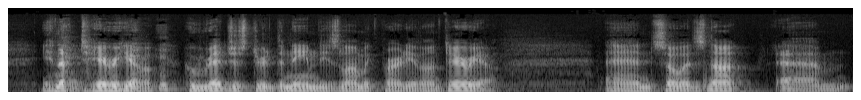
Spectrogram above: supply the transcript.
in Ontario who registered the name the Islamic Party of Ontario. And so it's not um,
